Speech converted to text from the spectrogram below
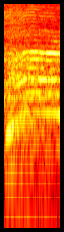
down.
